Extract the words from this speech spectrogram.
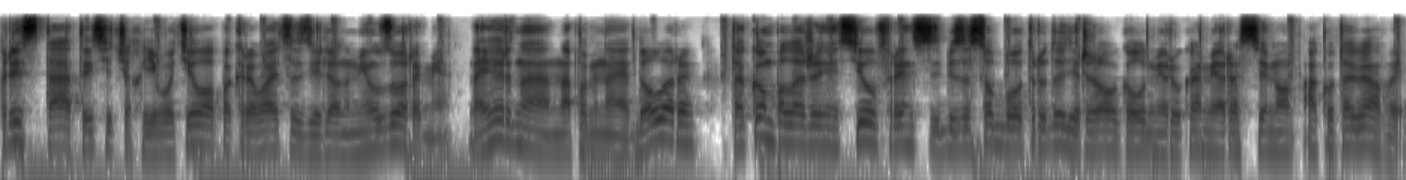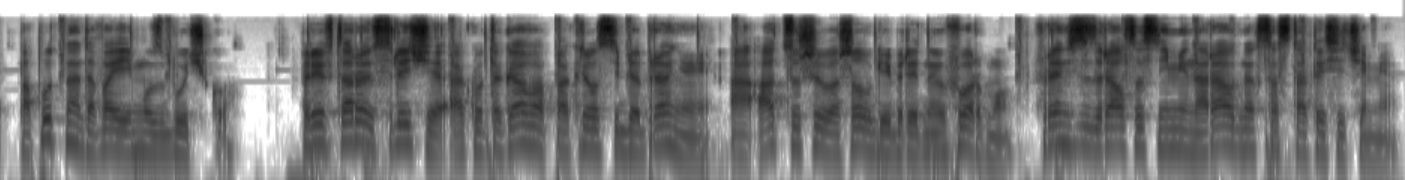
При 100 тысячах его тело покрывается зелеными узорами. Наверное, напоминая доллары. В таком положении сил Фрэнсис без особого труда держал голыми руками Рассемен Акутагавы, попутно давая ему сбучку. При второй встрече Акутагава покрыл себя броней, а Ацуши вошел в гибридную форму. Фрэнсис дрался с ними на равных со 100 тысячами.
